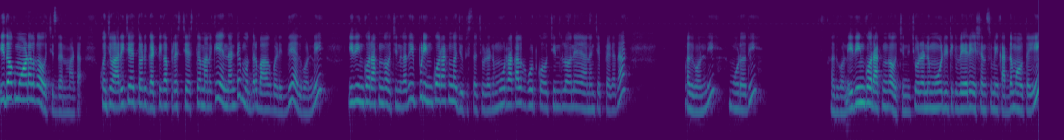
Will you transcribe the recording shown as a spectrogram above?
ఇది ఒక మోడల్గా వచ్చింది అనమాట కొంచెం అరిచేతితోటి గట్టిగా ప్రెస్ చేస్తే మనకి ఏంటంటే ముద్ర బాగా పడిద్ది. అదిగోండి. ఇది ఇంకో రకంగా వచ్చింది కదా. ఇప్పుడు ఇంకో రకంగా చూపిస్తా చూడండి. మూడు రకాలుగా కొట్టుకోవచ్చు ఇందులోనే అని చెప్పే కదా. అదిగోండి. మూడోది అదిగోండి. ఇది ఇంకో రకంగా వచ్చింది. చూడండి మూడిటికి వేరియేషన్స్ మీకు అర్థమవుతాయి.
